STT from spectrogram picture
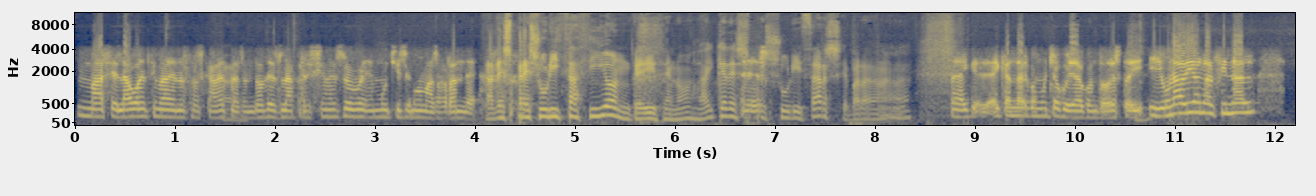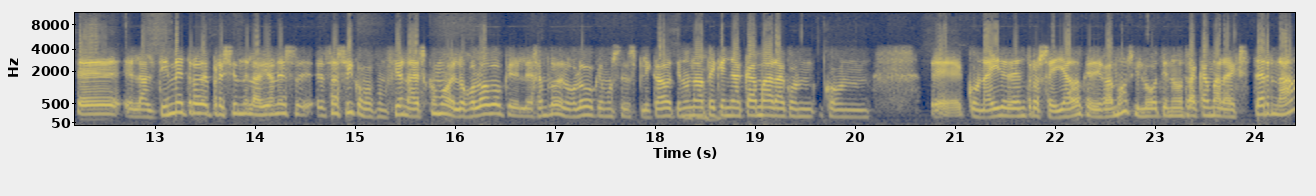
más el agua encima de nuestras cabezas, entonces la presión es muchísimo más grande. La despresurización que dicen, ¿no? Hay que despresurizarse para... Hay que, hay que andar con mucho cuidado con todo esto. y un avión al final eh, el altímetro de presión del avión es, así como funciona. Es como el globo, que el ejemplo del globo que hemos explicado. Tiene una pequeña cámara con, con, eh, con aire dentro sellado, que digamos, y luego tiene otra cámara externa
